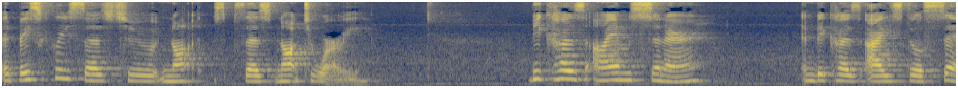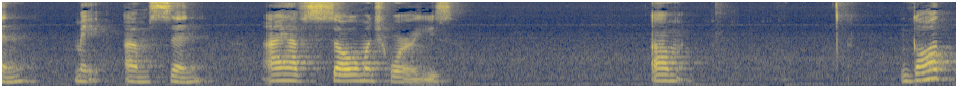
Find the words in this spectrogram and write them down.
it basically says to not says not to worry. Because I am a sinner and because I still sin, may um sin, I have so much worries um, God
